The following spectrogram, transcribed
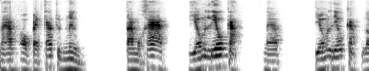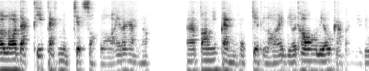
นะครับ ออกแปดเก้าจุดหนึ่งตามหมคาดเดี๋ยวมันเลี้ยวกลับนะครับ เดี๋ยวมันเลี้ยวกลับเรารอดักที่แปดหมื่นเจ็ดสองร้อยแล้วกันเนาะ นะตอนนี้แปดหกเจ็ดร้อยเดี๋ยวทองเลี้ยวกลับเดี๋ยวดู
